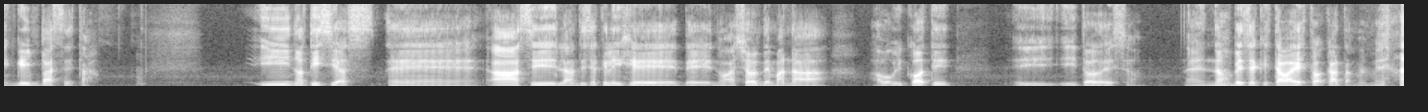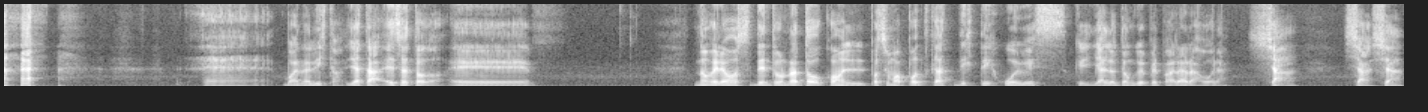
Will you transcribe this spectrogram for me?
En Game Pass está. Y noticias. Eh, ah, sí, las noticias que le dije de Nueva York demanda a Bobby y, todo eso. Eh, no pensé que estaba esto acá también. Eh, bueno, listo. Ya está. Eso es todo. nos veremos dentro de un rato con el próximo podcast de este jueves. Que ya lo tengo que preparar ahora. Ya, ya, ya.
